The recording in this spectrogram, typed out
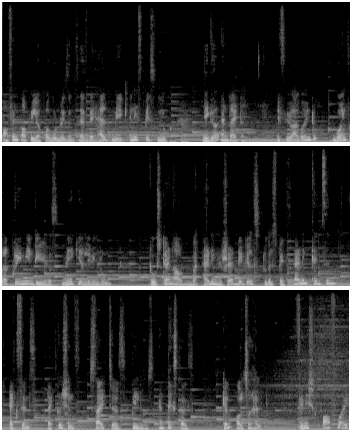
often popular for good reasons as they help make any space look bigger and brighter. If you are going to going for a creamy interiors, make your living room to stand out by adding red details to the space. Adding crimson accents like cushions, side chairs, pillows, and textiles can also help. Finish off-white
